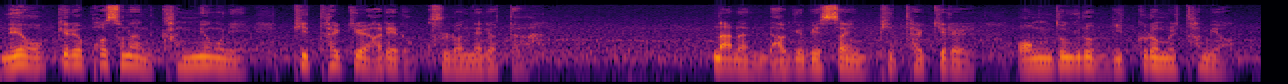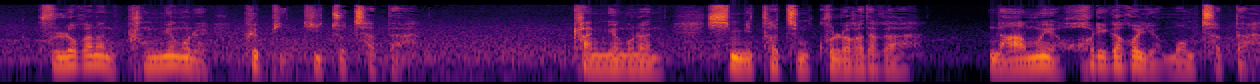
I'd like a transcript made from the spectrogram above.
내 어깨를 벗어난 강명훈이 비탈길 아래로 굴러내렸다. 나는 낙엽에 쌓인 비탈길을 엉덩이로 미끄럼을 타며 굴러가는 강명훈을 급히 뒤쫓았다. 강명훈은 10m쯤 굴러가다가 나무에 허리가 걸려 멈췄다.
